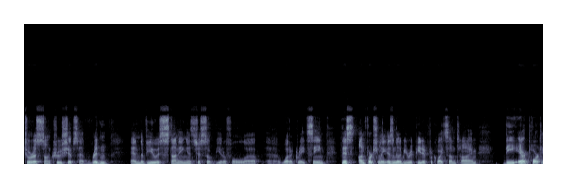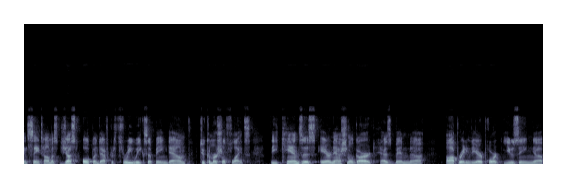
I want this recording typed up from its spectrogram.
tourists on cruise ships have ridden, and the view is stunning. It's just so beautiful. Uh, uh, what a great scene. This, unfortunately, isn't going to be repeated for quite some time. The airport in St. Thomas just opened after three weeks of being down to commercial flights. The Kansas Air National Guard has been uh, operating the airport using uh,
